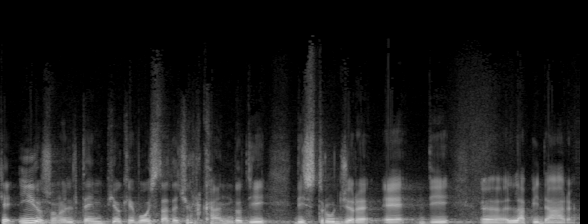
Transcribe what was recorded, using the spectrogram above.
che io sono il Tempio che voi state cercando di distruggere e di eh, lapidare.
